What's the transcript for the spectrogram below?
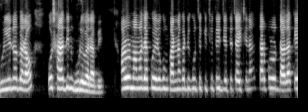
ঘুরিয়ে না বেড়াও, ও সারাদিন ঘুরে বেড়াবে। আর ওর মামা দেখো এরকম কান্নাকাটি করছে, কিছুতেই যেতে চাইছে না। তারপর ওর দাদাকে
